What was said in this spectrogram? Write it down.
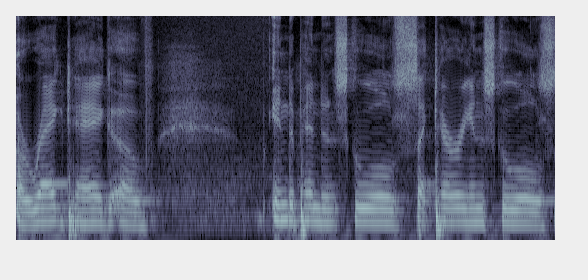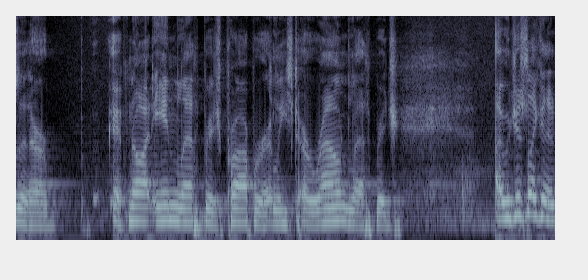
a ragtag of independent schools, sectarian schools that are, if not in Lethbridge proper, at least around Lethbridge. I would just like a,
